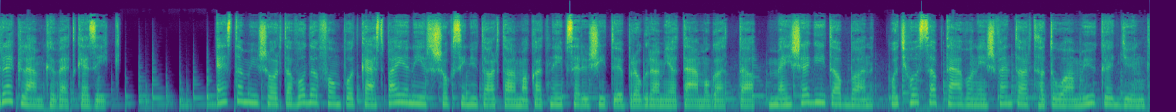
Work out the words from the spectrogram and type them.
Reklám következik. Ezt a műsort a Vodafone Podcast Pioneers sokszínű tartalmakat népszerűsítő programja támogatta, mely segít abban, hogy hosszabb távon és fenntarthatóan működjünk,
